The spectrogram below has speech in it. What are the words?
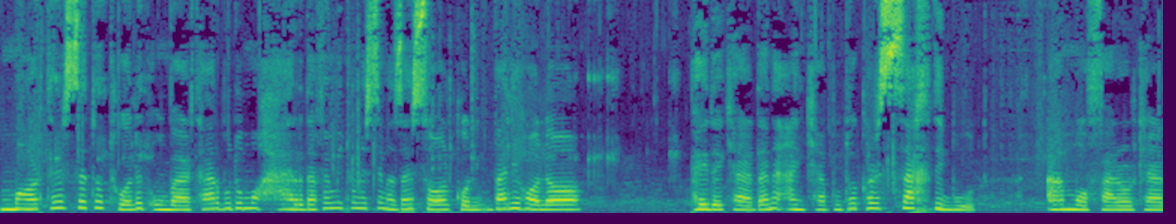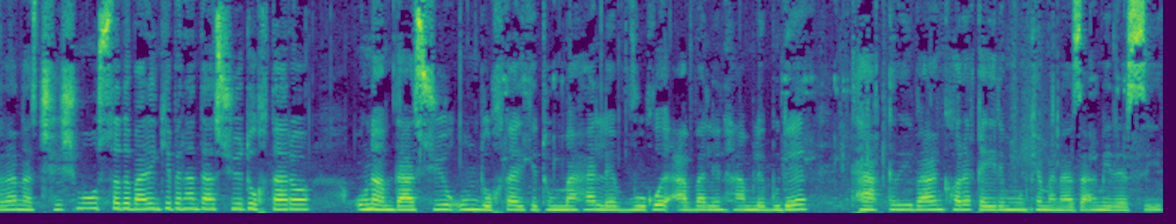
مارتر سه تا توالت اونورتر بود و ما هر دفعه می‌تونستیم ازش سوال کنیم. ولی حالا پیدا کردن انکبوتا کار سختی بود. اما فرار کردن از چشم استاده برای اینکه برن دستشوی دخترا اونم دستشوی اون دختری که تو محل وقوع اولین حمله بوده تقریبا کار غیر ممکن به نظر می رسید.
